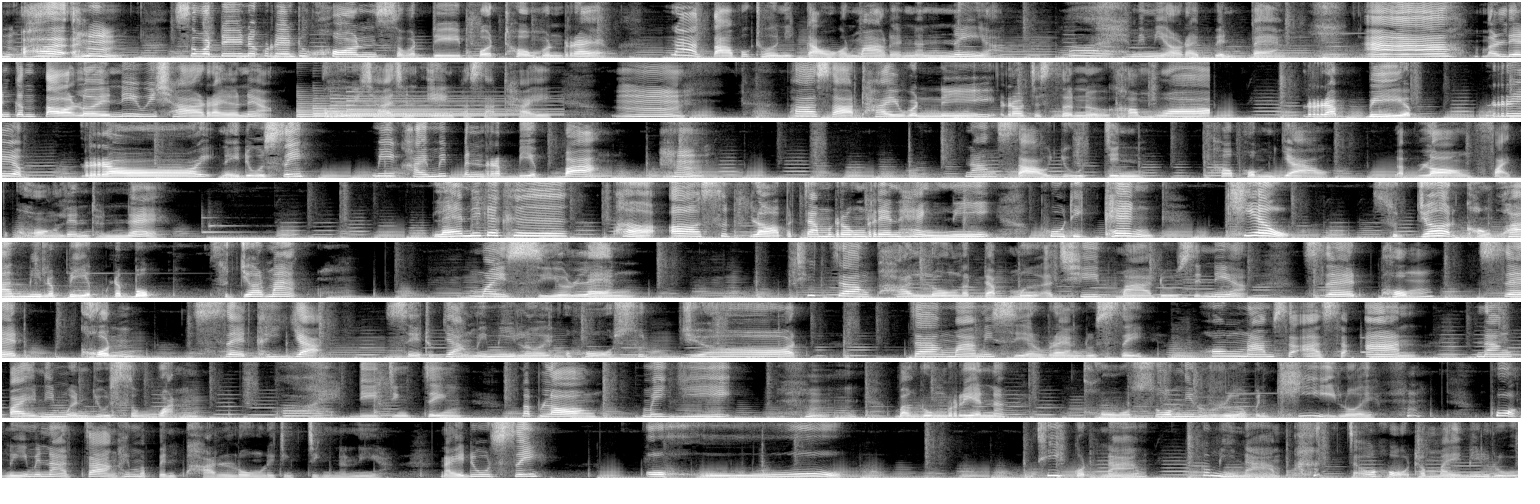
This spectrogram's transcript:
สวัสดีนักเรียนทุกคน สวัสดีเปิดเทอมวันแรก หน้าตาพวกเธอนี่เก่ากันมากเลยนั่นเนี่ยเฮ้ยไม่มีอะไรเปลี่ยนแปลง อ่ามาเรียนกันต่อเลยนี่วิชาอะไรแล้วเนี่ย โอ้ยวิชาฉันเองภาษาไทย อืม ภาษาไทยวันนี้เราจะเสนอคำว่า ระเบียบ เรียบร้อย ไหนดูสิ มีใครไม่เป็นระเบียบบ้าง นางสาวยูจิน เธอผมยาว รับรองฝ่ายปกครองเล่นเธอแน่ และนี่ก็คือผออสุดหล่อประจำโรงเรียนแห่งนี้ ผู้ที่เข่ง เขี้ยว สุดยอดของความมีระเบียบระบบสุดยอดมาก ไม่เสียแรง ที่จ้างพาลงระดับมืออาชีพมาดูสิเนี่ย เศษผม เศษขน เศษขยะ เศษทุกอย่างไม่มีเลย โอ้โห สุดยอด จ้างมาไม่เสียแรงดูสิ ห้องน้ำสะอาดสะอ้าน นั่งไปนี่เหมือนอยู่สวรรค์ดีจริง ๆ รับรองไม่ยี้บางโรงเรียนนะโถส้วมนี่เหลืองเป็นขี้เลย พวกนี้ไม่น่าจ้างให้มาเป็นพันลงเลยจริง ๆนะเนี่ย ไหนดูสิโอ้โห ที่กดน้ำก็มีน้ำจะโอ้โหทำไมไม่รู้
